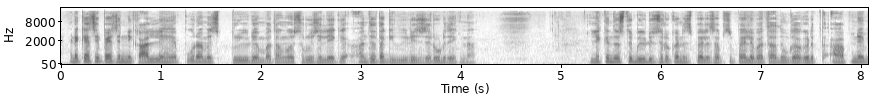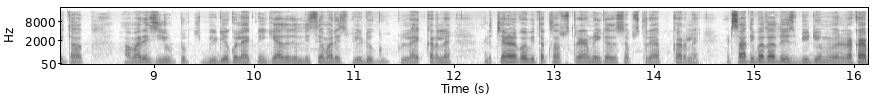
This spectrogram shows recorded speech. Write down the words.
एंड कैसे पैसे निकालने हैं, पूरा मैं इस वीडियो में बताऊँगा। शुरू से लेकर अंत तक की वीडियो ज़रूर देखना। लेकिन दोस्तों, वीडियो शुरू करने से पहले, सबसे पहले बता दूँगा अगर आपने अभी तक हमारे इस यूट्यूब वीडियो को लाइक नहीं किया तो जल्दी से हमारे इस वीडियो को लाइक कर लें। एंड चैनल को अभी तक सब्सक्राइब नहीं किया तो सब्सक्राइब कर लें। एंड साथ ही बता दें, इस वीडियो में मैंने रखा है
